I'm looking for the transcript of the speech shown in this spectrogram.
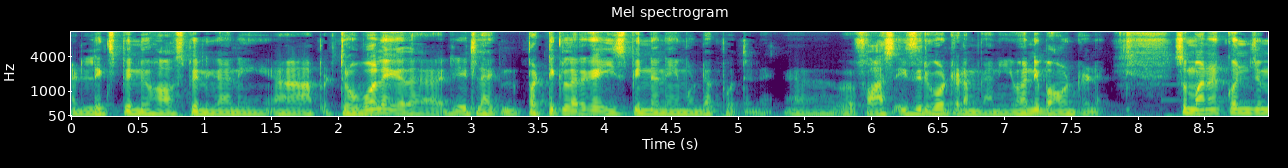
అంటే లెగ్ స్పిన్ హాఫ్ స్పిన్ కానీ అప్పుడు త్రో బాలే కదా. ఇట్లా పర్టికులర్గా ఈ స్పిన్ అని ఏమి ఉండకపోతుండే. ఫాస్ట్ ఈజీ కొట్టడం కానీ ఇవన్నీ బాగుంటుండే. సో మనకు కొంచెం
